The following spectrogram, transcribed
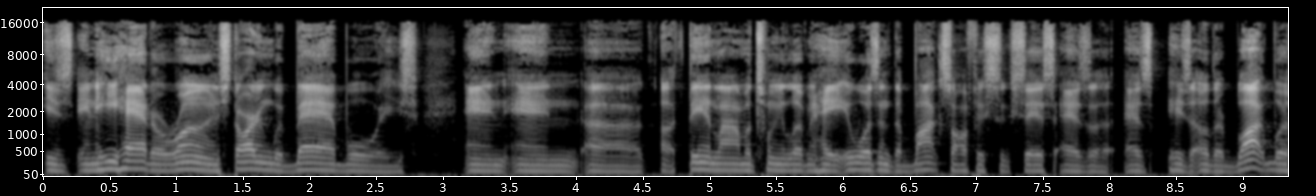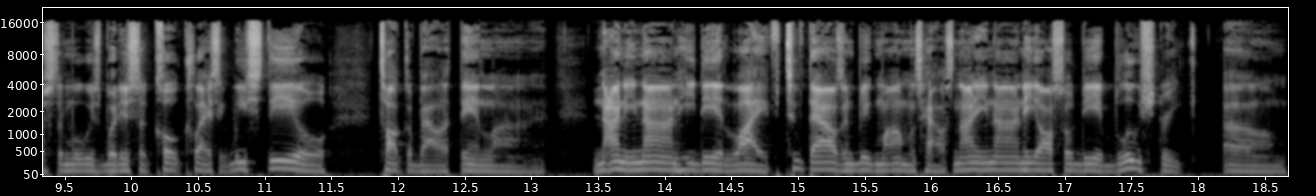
is, and he had a run starting with Bad Boys and and uh, a thin line between love and hate. It wasn't the box office success as a as his other blockbuster movies, but it's a cult classic. We still talk about a thin line. 99 he did Life, 2000 Big Mama's House. 99 he also did Blue Streak, um,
